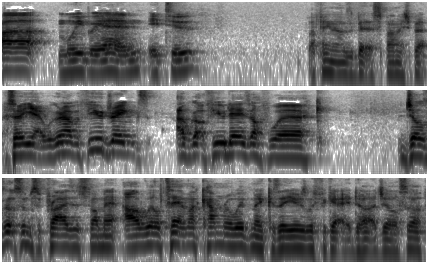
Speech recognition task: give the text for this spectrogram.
Uh, muy bien. Et tu? I think that was a bit of Spanish, but... So yeah, we're going to have a few drinks. I've got a few days off work. Joel's got some surprises for me. I will take my camera with me because I usually forget it, don't I, Joel? So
